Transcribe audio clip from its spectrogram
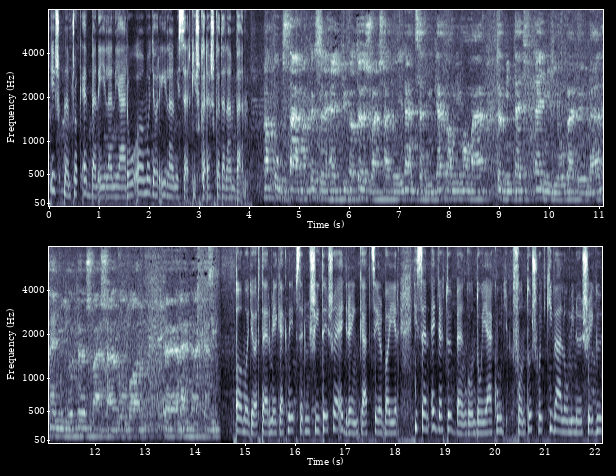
és nem csak ebben élen járó a magyar élelmiszer kiskereskedelemben. A Kóksztárnak köszönhetjük a törzsvásárlói rendszerünket, ami ma már több mint egy, egy millió vevővel, egy millió törzsvásárlóval rendelkezik. A magyar termékek népszerűsítése egyre inkább célba ér, hiszen egyre többen gondolják úgy, fontos, hogy kiváló minőségű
